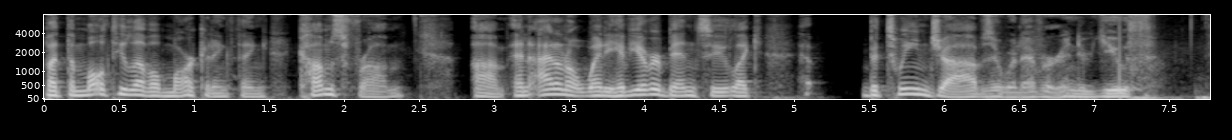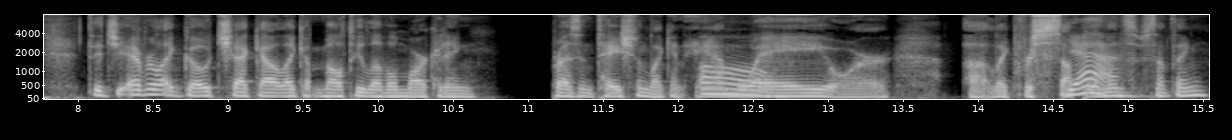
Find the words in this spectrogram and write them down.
But the multi level marketing thing comes from, um, and I don't know, Wendy, have you ever been to like between jobs or whatever in your youth? Did you ever like go check out like a multi level marketing presentation, like an Oh. Amway or uh, like for supplements or something?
